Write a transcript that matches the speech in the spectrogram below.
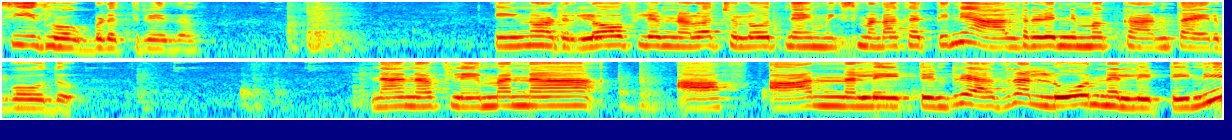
ಸೀದ್ ಹೋಗ್ಬಿಡುತ್ತೆ ಇದು. ಈಗ ನೋಡಿರಿ ಲೋ ಫ್ಲೇಮ್ನಾಗ ಚಲೋ ಹೊತ್ನಾಗ ಮಿಕ್ಸ್ ಮಾಡಾಕತ್ತೀನಿ. ಆಲ್ರೆಡಿ ನಿಮಗೆ ಕಾಣ್ತಾ ಇರ್ಬೋದು. ನಾನು ಫ್ಲೇಮನ್ನು ಆಫ್ ಆನ್ನಲ್ಲಿ ಇಟ್ಟೀನಿ ರೀ ಆದ್ರೆ ಲೋನಲ್ಲಿ ಇಟ್ಟೀನಿ,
